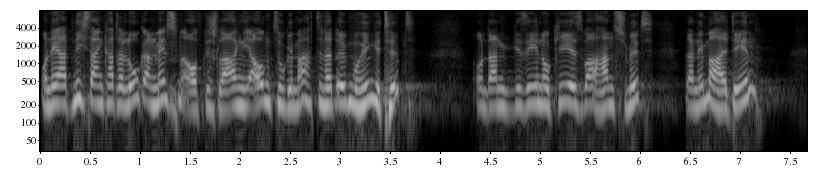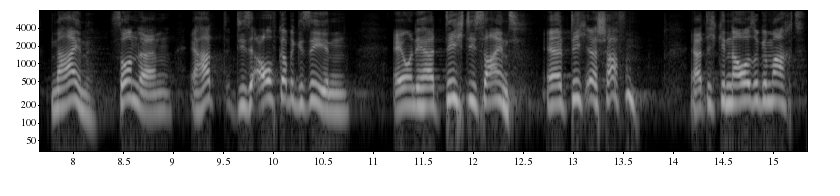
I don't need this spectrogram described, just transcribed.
Und er hat nicht seinen Katalog an Menschen aufgeschlagen, die Augen zugemacht und hat irgendwo hingetippt und dann gesehen, okay, es war Hans Schmidt, dann nimm mal halt den. Nein, sondern er hat diese Aufgabe gesehen, ey, und er hat dich designt. Er hat dich erschaffen. Er hat dich genauso gemacht,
